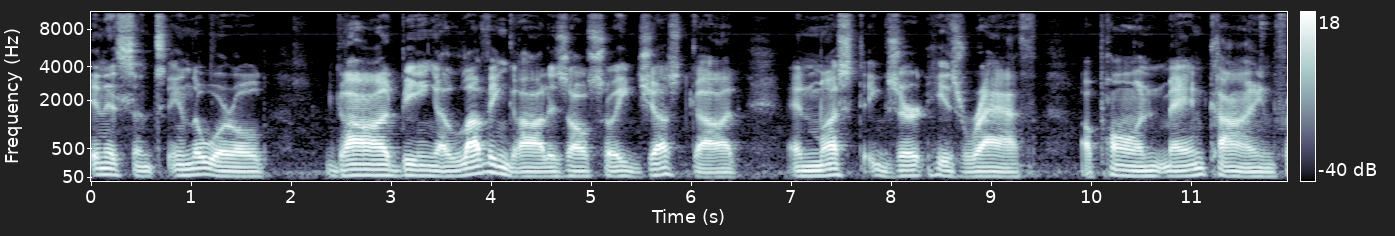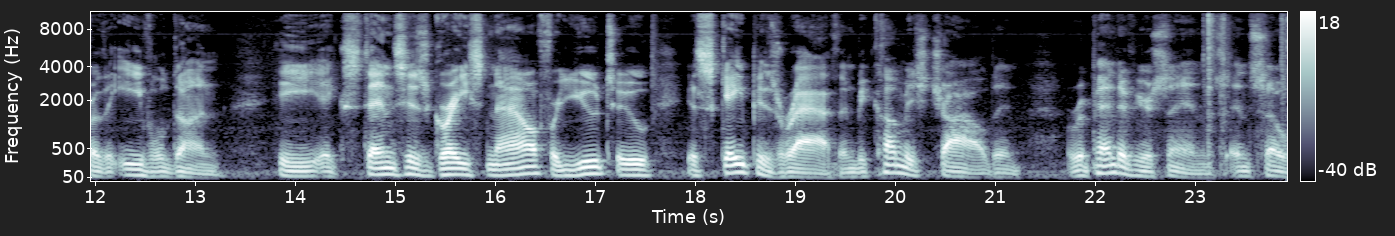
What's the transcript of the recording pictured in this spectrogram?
innocents in the world. God, being a loving God, is also a just God and must exert his wrath upon mankind for the evil done. He extends his grace now for you to escape his wrath and become his child and repent of your sins. And so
